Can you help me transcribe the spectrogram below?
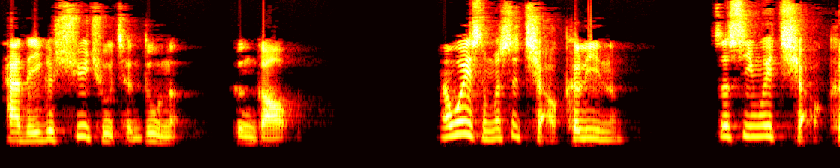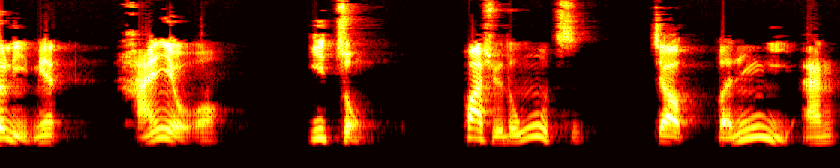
她的一个需求程度呢更高。那为什么是巧克力呢？这是因为巧克力里面含有哦一种化学的物质叫苯乙胺，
